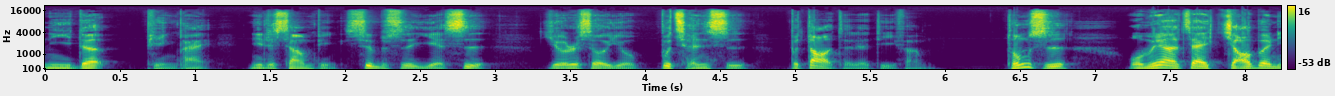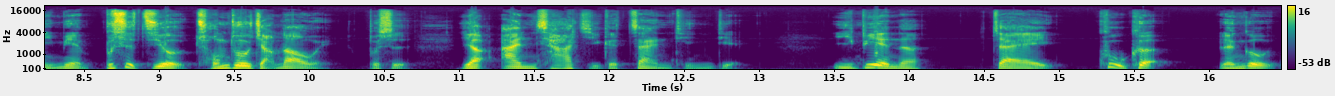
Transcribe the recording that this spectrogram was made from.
你的品牌、你的商品是不是也是有的时候有不诚实、不道德的地方？同时，我们要在脚本里面不是只有从头讲到尾，不是要安插几个暂停点，以便呢，在顾客能够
